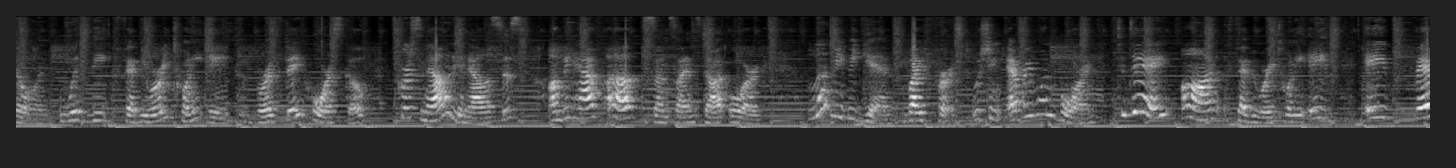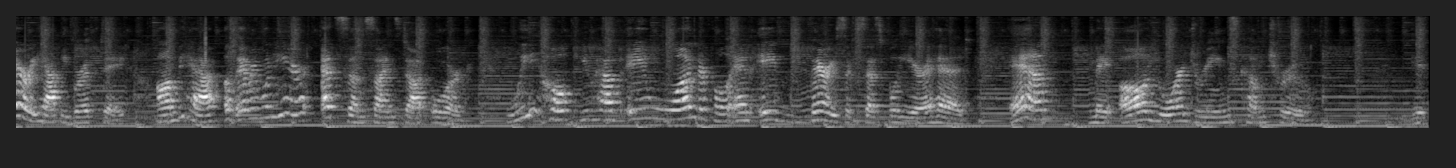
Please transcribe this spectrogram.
Dolan with the February 28th birthday horoscope personality analysis on behalf of sunsigns.org. Let me begin by first wishing everyone born today on February 28th a very happy birthday on behalf of everyone here at sunsigns.org. We hope you have a wonderful and a very successful year ahead, and may all your dreams come true. If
